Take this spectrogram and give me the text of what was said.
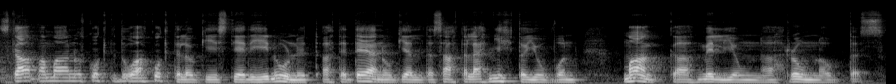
Skaamamanus koktetua koktelogistiedi nurnut, että teanu kieltä sahtala njihtojuvun maanka miljoona runnoutes.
